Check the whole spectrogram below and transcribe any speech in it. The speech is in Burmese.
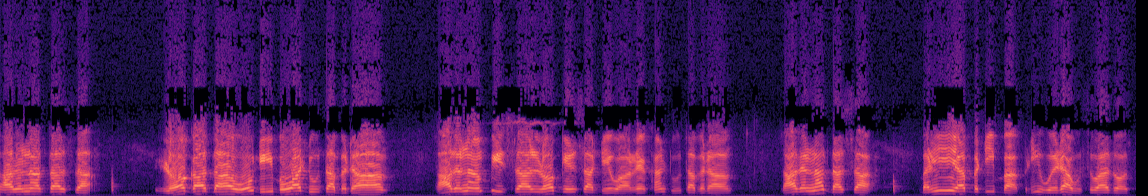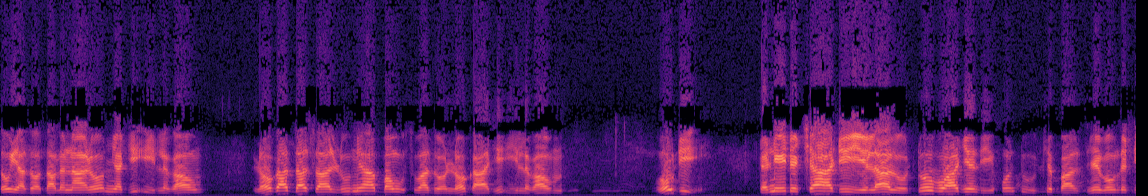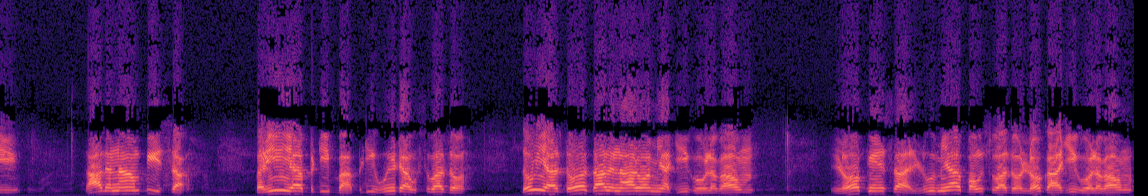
သာသနာသစ္စလောကတာဝုဒ္ဓိဘဝတုတပဒာသာသနာပိစာလောကိစ္စဒေဝရခန္တုတပဒာသာသနာသစ္စပရိယပฏิပပရိဝေရဟုဆိုသောသုံးရသောသာသနာတော်မြတ်ကြီးဤ၎င်းလောကသစ္စာလူများပေါင်းဟုဆိုသောလောကကြီးဤ၎င်းဝုဒ္ဓိတနေ့တခြားဒီရလာသို့တိုးပွားခြင်းသည်ဟွန်းတုဖြစ်ပါစေကုန်တည်း သာသနာပိစပရိယပฏิပပရိဝေဒဟုဆိုသောသုံးရသောသာသနာတော်မြတ်ကြီးကို၎င်းလောကင်းစလူများပေါင်းစွာသော လောကကြီးကို၎င်း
